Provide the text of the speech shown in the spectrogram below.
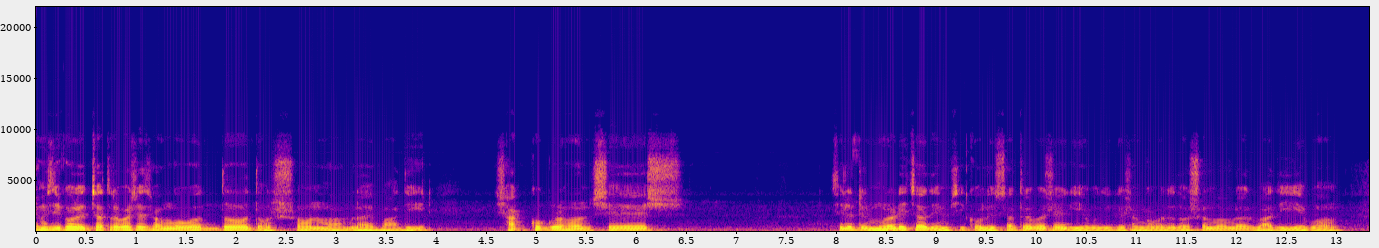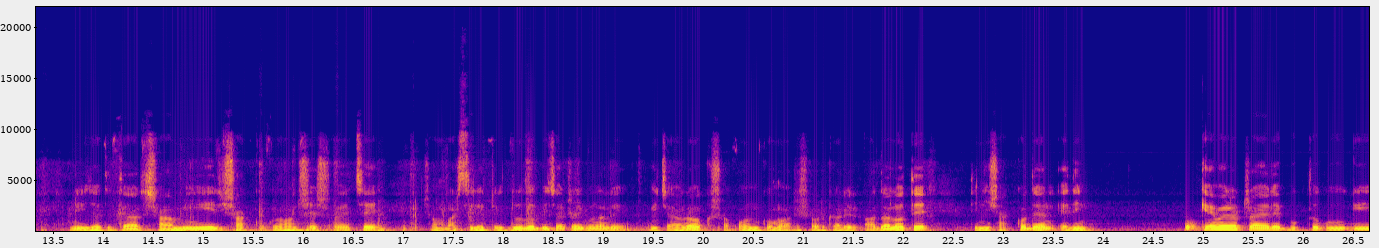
MC college ছাত্রাবাসে সংঘবদ্ধ ধর্ষণ মামলায় বাদীর সাক্ষ্য গ্রহণ শেষ। সিলেটের মুরারিচাঁদ এমসি কলেজ ছাত্রাবাসে গৃহবধূকে সংঘবদ্ধ ধর্ষণ মামলার বাদী এবং নির্যাতিতার স্বামীর সাক্ষ্য গ্রহণ শেষ হয়েছে। সোমবার সিলেটের দ্রুত বিচার ট্রাইব্যুনালে বিচারক স্বপন কুমার সরকারের আদালতে তিনি সাক্ষ্য দেন। এদিন ক্যামেরা ট্রায়ালে ভুক্তভোগী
